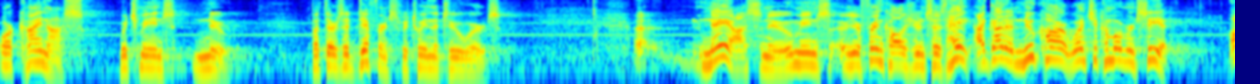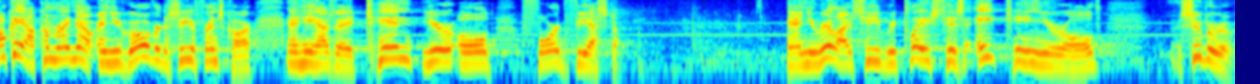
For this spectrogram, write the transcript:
or kainos, which means new. But there's a difference between the two words. Uh, neos new means your friend calls you and says, Hey, I got a new car. Why don't you come over and see it? Okay, I'll come right now. And you go over to see your friend's car, and he has a 10 year old Ford Fiesta. And you realize he replaced his 18 year old Subaru.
